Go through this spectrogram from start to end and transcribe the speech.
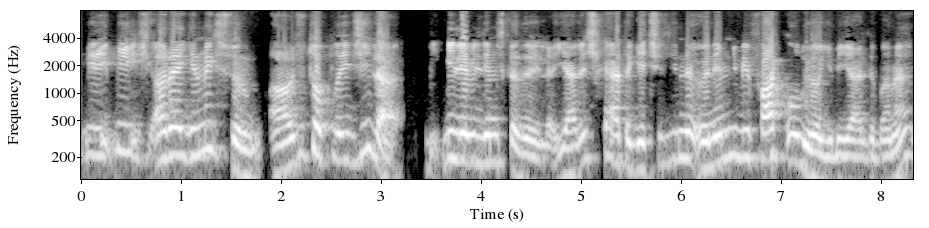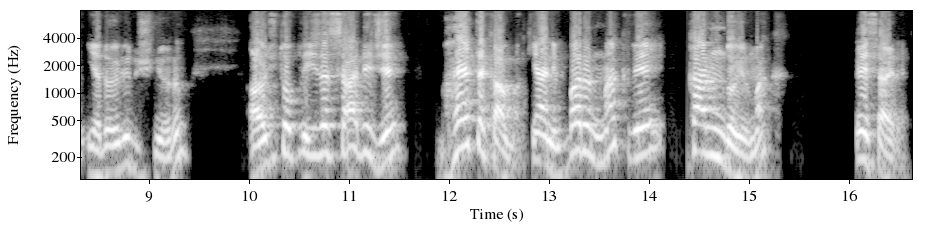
Bir, bir araya girmek istiyorum. Avcı toplayıcıyla bilebildiğimiz kadarıyla yerleşik hayata geçildiğinde önemli bir fark oluyor gibi geldi bana ya da öyle düşünüyorum. Avcı toplayıcıda sadece hayatta kalmak yani barınmak ve karnını doyurmak vesaire.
